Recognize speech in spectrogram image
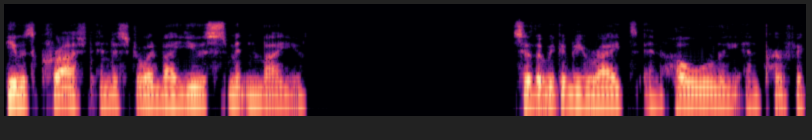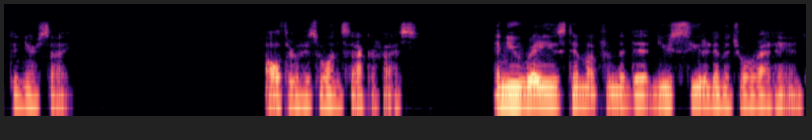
He was crushed and destroyed by you, smitten by you, so that we could be right and holy and perfect in your sight all through his one sacrifice. And you raised him up from the dead. You seated him at your right hand.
